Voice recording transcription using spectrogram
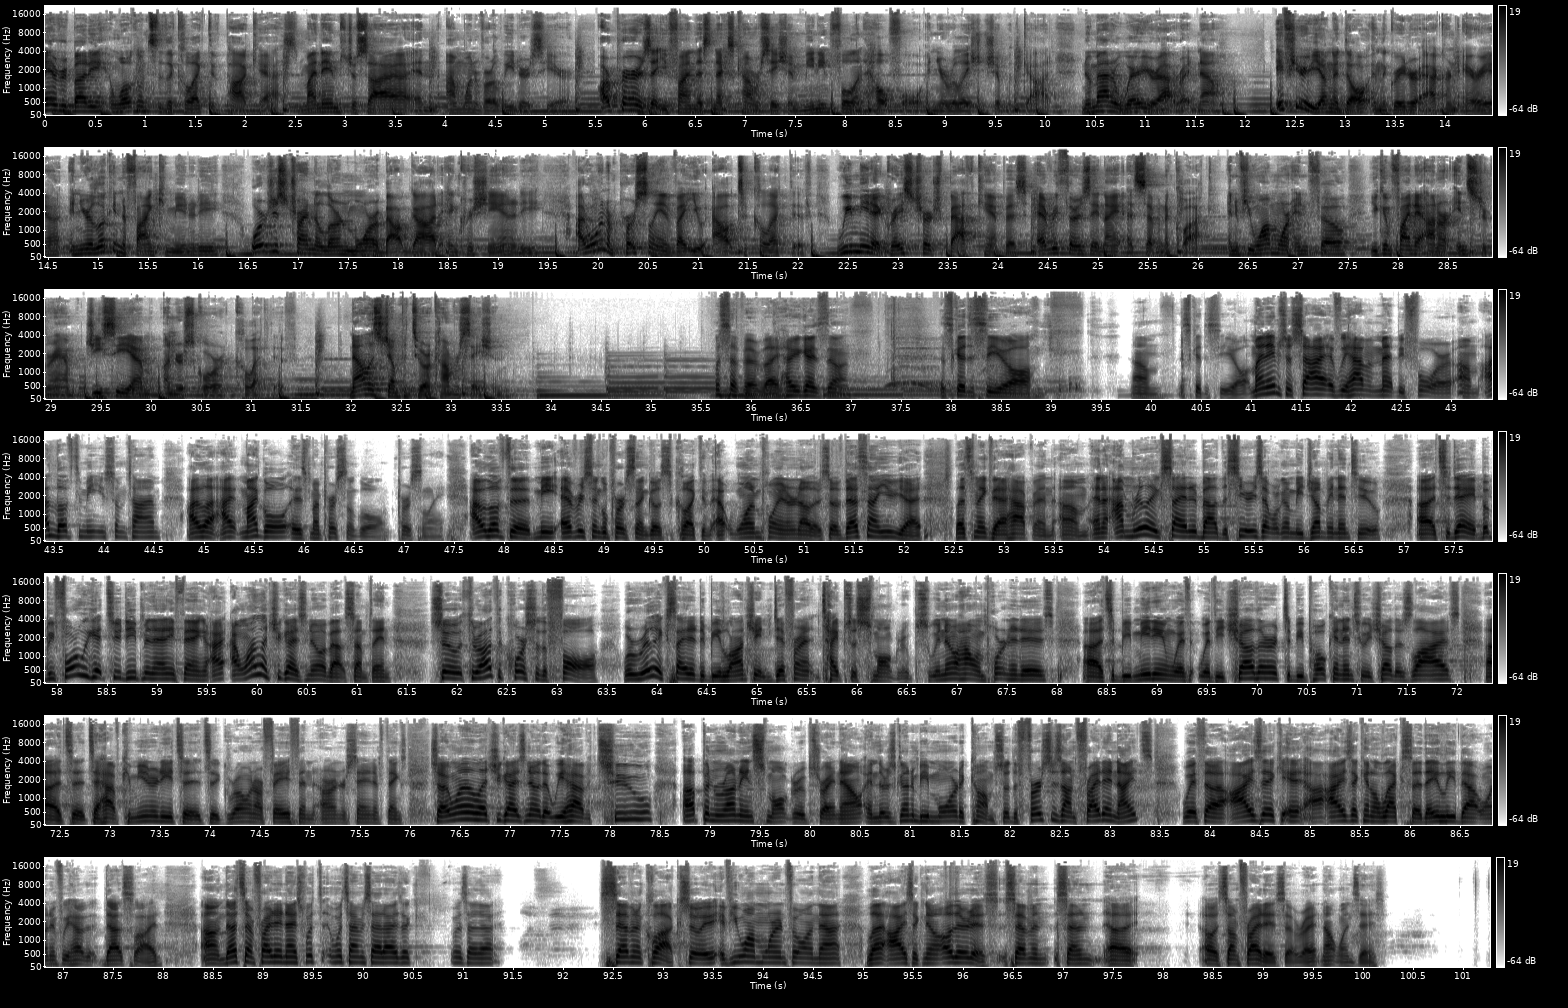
Hey, everybody, and welcome to the Collective Podcast. My name's Josiah, and I'm one of our leaders here. Our prayer is that you find this next conversation meaningful and helpful in your relationship with God, no matter where you're at right now. If you're a young adult in the greater Akron area and you're looking to find community or just trying to learn more about God and Christianity, I'd want to personally invite you out to Collective. We meet at Grace Church Bath Campus every Thursday night at 7 o'clock. And if you want more info, you can find it on our Instagram, GCM underscore collective. Now let's jump into our conversation. What's up, everybody? How you guys doing? It's good to see you all. Um, it's good to see you all. My name's Josiah. If we haven't met before, um, I'd love to meet you sometime. I, I, my goal is my personal goal, personally. I would love to meet every single person that goes to Collective at one point or another. So if that's not you yet, let's make that happen. Um, and I'm really excited about the series that we're going to be jumping into uh, today. But before we get too deep into anything, I, I want to let you guys know about something. So, throughout the course of the fall, we're really excited to be launching different types of small groups. We know how important it is uh, to be meeting with, with each other, to be poking into each other's lives, uh, to, to have community, to, to grow in our faith and our understanding of things. So, I want to let you guys know that we have two up and running small groups right now, and there's going to be more to come. So, the first is on Friday nights with uh, Isaac, uh, Isaac and Alexa. They lead that one if we have that slide. Um, that's on Friday nights. What, what time is that, Isaac? What's that at? Seven o'clock. So if you want more info on that, let Isaac know. Oh, there it is. Seven, seven. Uh, oh, it's on Fridays though, right? Not Wednesdays.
